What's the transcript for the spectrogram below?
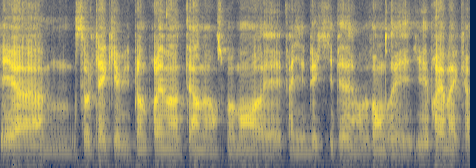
Et euh, Salt Lake, il a eu plein de problèmes internes en ce moment. Et, enfin, l'équipe à revendre et il y a des problèmes avec euh,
